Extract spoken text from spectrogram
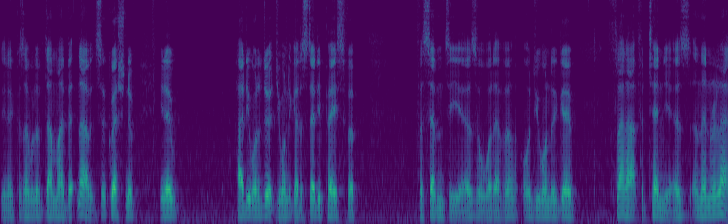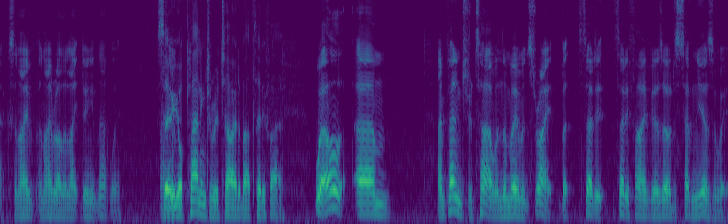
you know, because I will have done my bit now. It's a question of, you know, how do you want to do it? Do you want to get a steady pace for, for 70 years or whatever, or do you want to go flat out for 10 years and then relax? And I, and I rather like doing it that way. So you're planning to retire at about 35? Well, um, I'm planning to retire when the moment's right, but 30, 35 years old is seven years away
